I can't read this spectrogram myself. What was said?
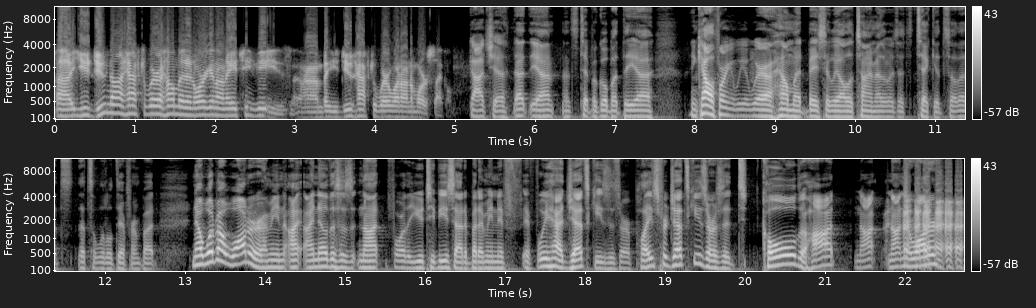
Uh, you do not have to wear a helmet in Oregon on ATVs, um, but you do have to wear one on a motorcycle. Gotcha. That yeah, that's typical. But the uh, in California we wear a helmet basically all the time. Otherwise, it's a ticket. So that's that's a little different. But now, what about water? I mean, I, I know this is not for the UTV side, but I mean, if if we had jet skis, is there a place for jet skis, or is it cold or hot? Not not near water.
